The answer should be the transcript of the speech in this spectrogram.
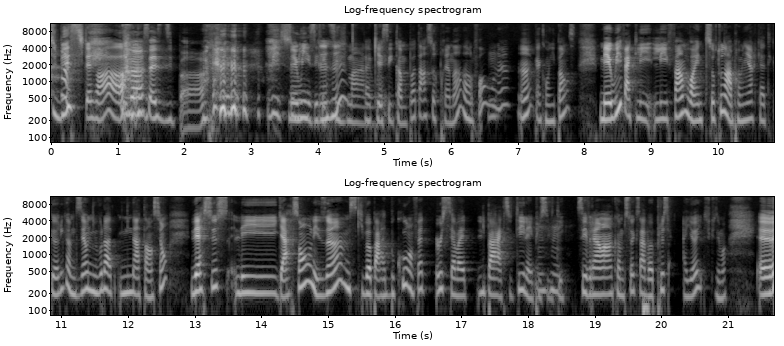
subissent, j'étais genre... Non, ça se dit pas. Oui, Mais oui, soumises, effectivement. ouais. c'est comme pas tant surprenant, dans le fond, Mm. là, hein, quand on y pense. Mais oui, fait que les, les femmes vont être surtout dans la première catégorie, comme disait, au niveau de l'inattention, versus les garçons, les hommes, ce qui va paraître beaucoup, en fait, eux, ça va être l'hyperactivité et l'impulsivité. Mm-hmm. C'est vraiment comme ça que ça va plus... Aïe, aïe, excusez-moi. Euh,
